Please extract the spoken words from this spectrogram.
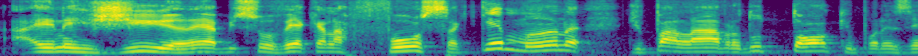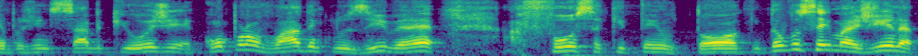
a energia, né? absorver aquela força que emana de palavra, do toque, por exemplo. A gente sabe que hoje é comprovado, inclusive, né? a força que tem o toque. Então você imagina,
